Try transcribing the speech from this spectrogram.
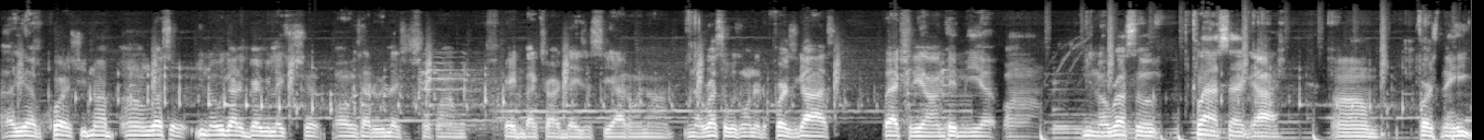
Uh, yeah, of course. You know, um, Russell. You know, we got a great relationship. Always had a relationship. Um, dating back to our days in Seattle, and um, you know, Russell was one of the first guys who actually um hit me up. Um, you know, Russell, class act guy. Um, first thing he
